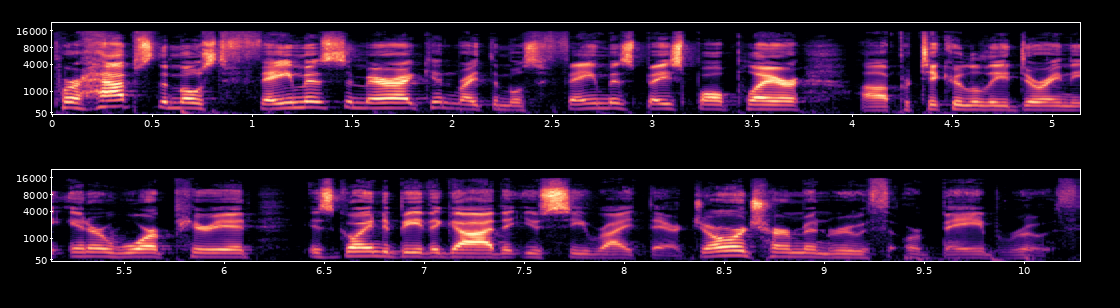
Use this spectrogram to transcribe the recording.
perhaps the most famous American, right, the most famous baseball player, uh, particularly during the interwar period, is going to be the guy that you see right there, George Herman Ruth or Babe Ruth.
